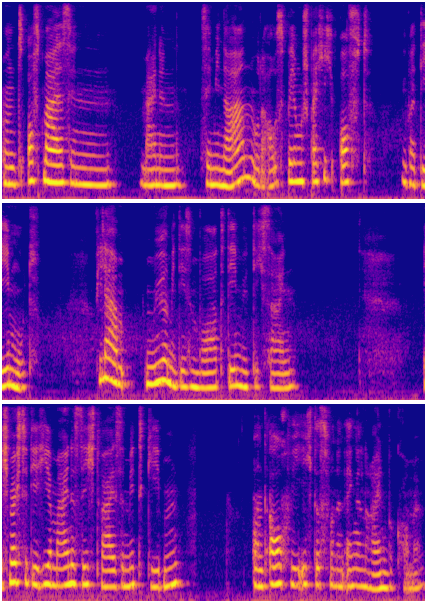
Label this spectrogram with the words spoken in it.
Und oftmals in meinen Seminaren oder Ausbildungen spreche ich oft über Demut. Viele haben Mühe mit diesem Wort demütig sein. Ich möchte dir hier meine Sichtweise mitgeben und auch wie ich das von den Engeln reinbekomme.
